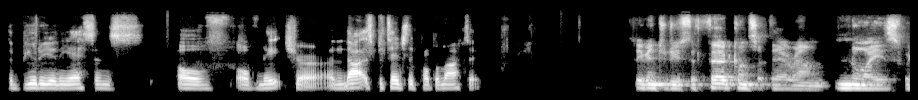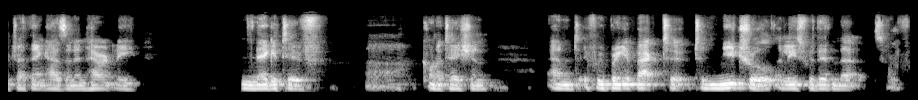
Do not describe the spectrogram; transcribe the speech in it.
the beauty and the essence of of nature and that's potentially problematic so you've introduced a third concept there around noise, which I think has an inherently negative uh, connotation. And if we bring it back to, to neutral, at least within the sort of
